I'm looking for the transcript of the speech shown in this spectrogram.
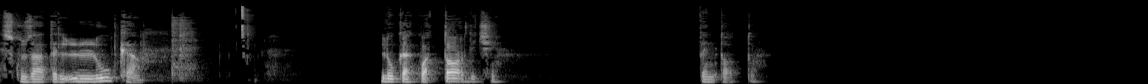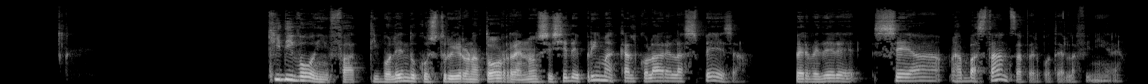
Scusate, Luca. Luca 14, 28 Chi di voi, infatti, volendo costruire una torre, non si siede prima a calcolare la spesa per vedere se ha abbastanza per poterla finire?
